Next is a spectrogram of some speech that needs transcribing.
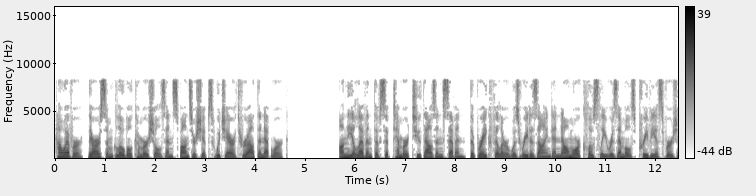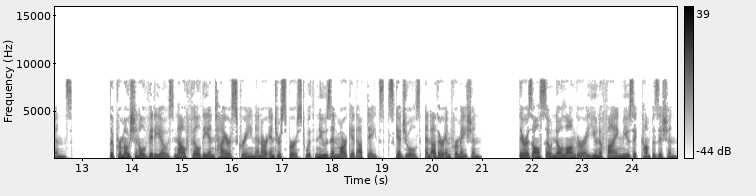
However, there are some global commercials and sponsorships which air throughout the network. On the 11th of September 2007, the break filler was redesigned and now more closely resembles previous versions. The promotional videos now fill the entire screen and are interspersed with news and market updates, schedules, and other information. There is also no longer a unifying music composition.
